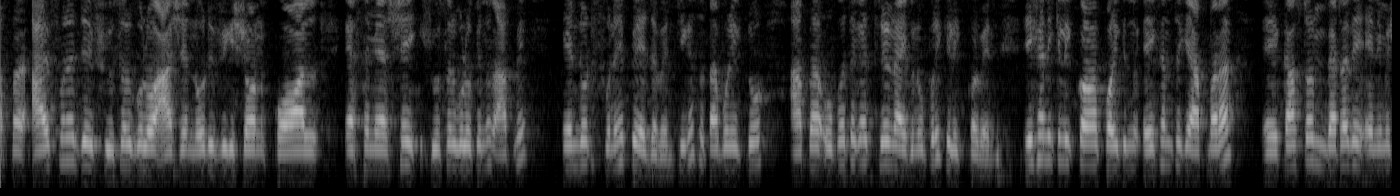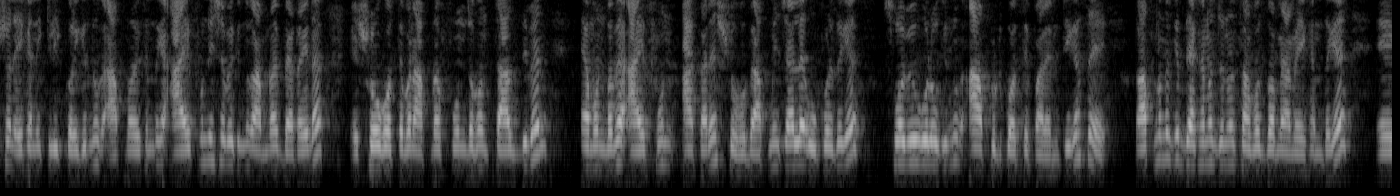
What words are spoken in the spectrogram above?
আপনার আইফোনের যে ফিউচারগুলো আসে notification call S M S সেই ফিউচারগুলো কিন্তু আপনি অ্যান্ড্রয়েড ফোনে পেয়ে যাবেন, ঠিক আছে? তারপরে একটু আপনার উপর থেকে থ্রি আইকন উপরে ক্লিক করবেন। এখানে ক্লিক করার পরে কিন্তু এখান থেকে আপনারা কাস্টম ব্যাটারি অ্যানিমেশন এখানে ক্লিক করে কিন্তু আপনার এখান থেকে আইফোন হিসেবে কিন্তু আপনার ব্যাটারিটা শো করতে পারেন। আপনার ফোন যখন চার্জ দিবেন, এমনভাবে আইফোন আকারে শো হবে। আপনি চাইলে উপরে থেকে ছবিগুলো কিন্তু আপলোড করতে পারেন, ঠিক আছে? তো আপনাদেরকে দেখানোর জন্য সাপোজ ভাবে আমি এখান থেকে এই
